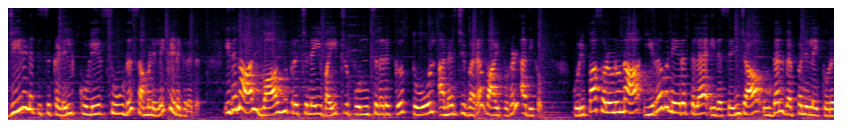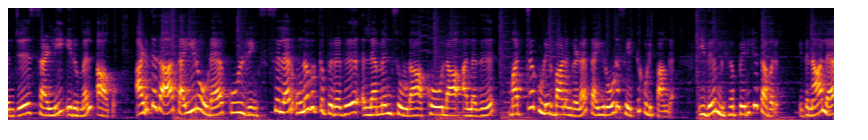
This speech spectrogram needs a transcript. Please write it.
ஜீரண திசுக்களில் குளிர் சூடு சமநிலை கெடுகிறது. இதனால் வாயு பிரச்சனை வயிற்றுப்புண் சிலருக்கு தோல் அலர்ஜி வர வாய்ப்புகள் அதிகம். குறிப்பா சொல்லணும்னா இரவு நேரத்துல இதை செஞ்சா உடல் வெப்பநிலை குறைஞ்சு சளி இருமல் ஆகும். அடுத்ததா தயிரோட கூல்ட்ரிங்க்ஸ் சிலர் உணவுக்கு பிறகு லெமன் சோடா கோலா அல்லது மற்ற குளிர்பானங்களை தயிரோடு சேர்த்து குடிப்பாங்க. இது மிகப்பெரிய தவறு. இதனால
